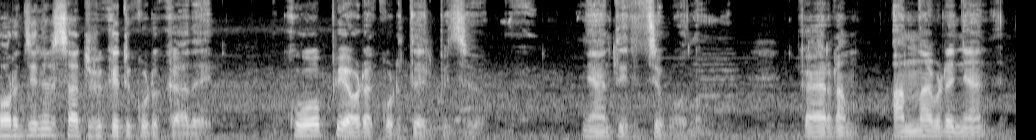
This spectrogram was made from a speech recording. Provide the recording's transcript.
ഒറിജിനൽ സർട്ടിഫിക്കറ്റ് കൊടുക്കാതെ കോപ്പി അവിടെ കൊടുത്തേൽപ്പിച്ചു. ഞാൻ തിരിച്ചു പോന്നു. കാരണം അന്നവിടെ ഞാൻ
